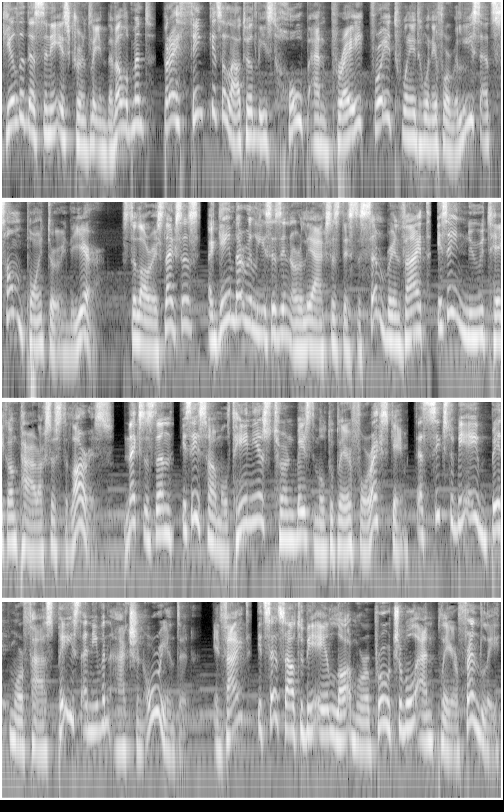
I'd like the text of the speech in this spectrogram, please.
Gilded Destiny is currently in development, but I think it's allowed to at least hope and pray for a 2024 release at some point during the year. Stellaris Nexus, a game that releases in early access this December in fact, is a new take on Paradox's Stellaris. Nexus then is a simultaneous turn-based multiplayer 4X game that seeks to be a bit more fast-paced and even action-oriented. In fact, it sets out to be a lot more approachable and player-friendly,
